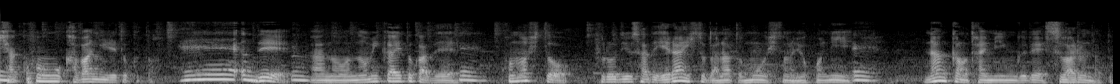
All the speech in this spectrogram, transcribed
脚本をカバンに入れとくと、で、あの飲み会とかで、この人プロデューサーで偉い人だなと思う人の横に、何かのタイミングで座るんだと、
